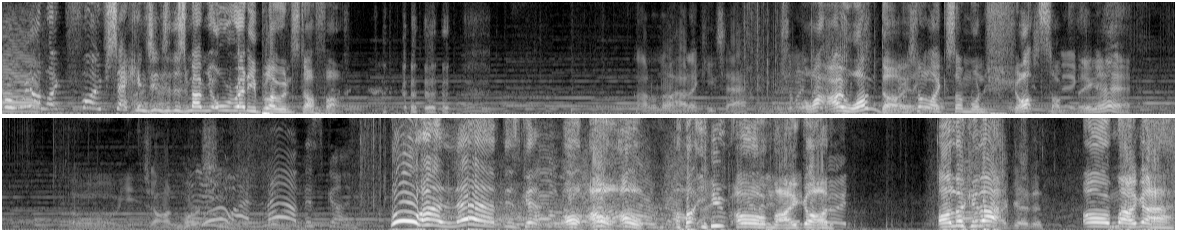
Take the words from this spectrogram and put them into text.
Bro, we are like five seconds into this map and you're already blowing stuff up. I don't know how that keeps happening. Oh, I, I wonder. It's not like someone shot Nick. something, yeah. Oh, yeah. John Ooh, Marcy. I love oh. this gun. Woo! I love this gun. Oh, oh, oh! Oh, oh you! Oh my God! Oh, look at Oh that! Oh my God!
